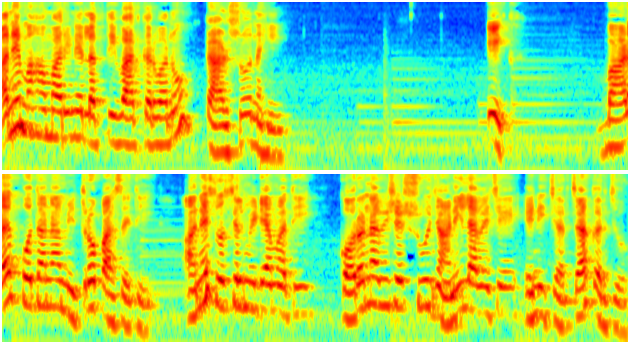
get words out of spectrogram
અને મહામારીને લગતી વાત કરવાનું ટાળશો નહીં. એક, બાળક પોતાના મિત્રો પાસેથી અને સોશિયલ મીડિયામાંથી કોરોના વિશે શું જાણી લાવે છે એની ચર્ચા કરજો.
